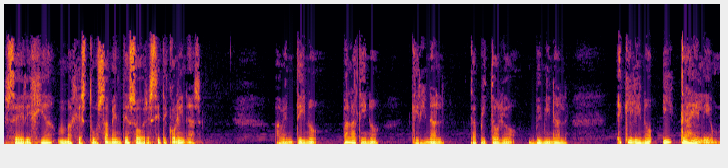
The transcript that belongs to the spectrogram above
se erigía majestuosamente sobre siete colinas. Aventino, Palatino, Quirinal, Capitolio, Viminal, Equilino y Caelium.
